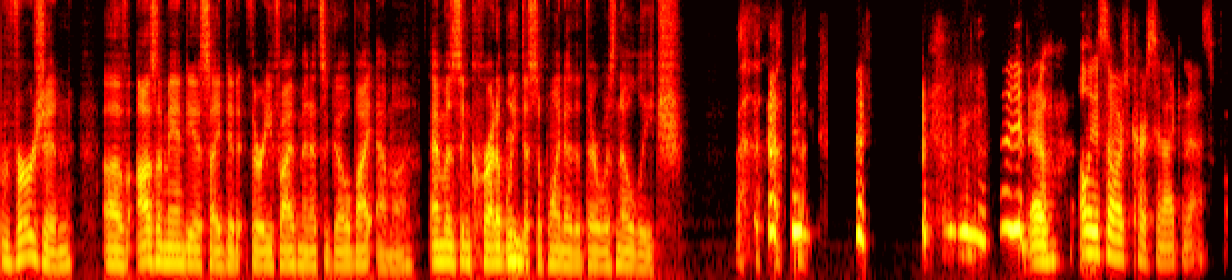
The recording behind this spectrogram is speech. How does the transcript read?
version of Ozymandias I did it 35 minutes ago by Emma. Emma's incredibly disappointed that there was no leech. you know, only so much cursing I can ask for.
